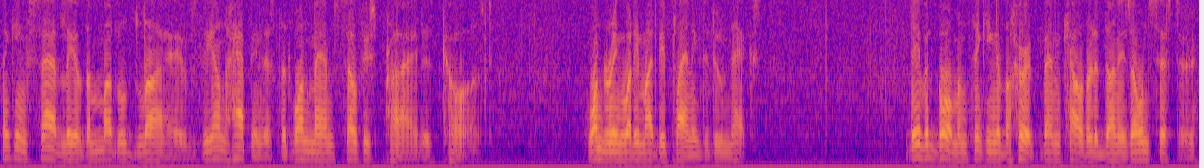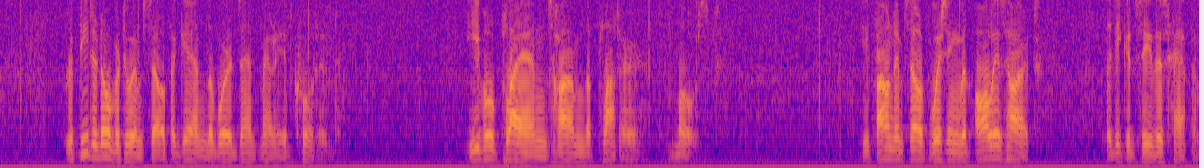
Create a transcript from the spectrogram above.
thinking sadly of the muddled lives, the unhappiness that one man's selfish pride had caused, wondering what he might be planning to do next. David Bowman, thinking of the hurt Ben Calvert had done his own sister, repeated over to himself again the words Aunt Mary had quoted. Evil plans harm the plotter most. He found himself wishing with all his heart that he could see this happen.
